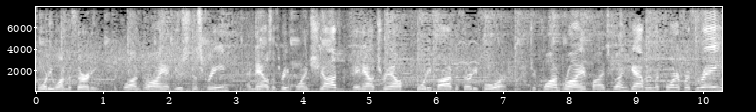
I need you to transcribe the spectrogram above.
41 to 30. Jaquan Bryant uses the screen and nails a three point shot. They now trail 45 to 34. Jaquan Bryant finds Glenn Gavin in the corner for three.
